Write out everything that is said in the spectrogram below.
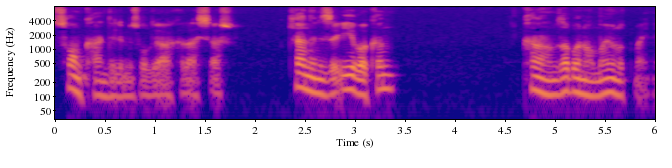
son kandilimiz oluyor arkadaşlar. Kendinize iyi bakın. Kanalımıza abone olmayı unutmayın.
